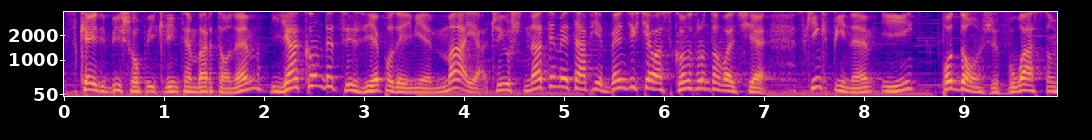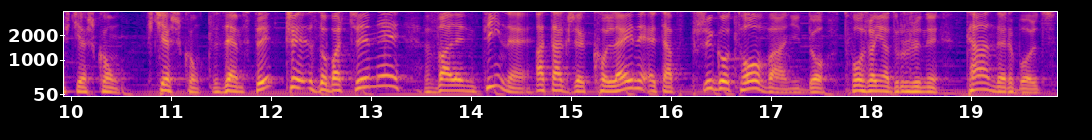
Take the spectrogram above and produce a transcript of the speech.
z Kate Bishop i Clintem Bartonem? Jaką decyzję podejmie Maja? Czy już na tym etapie będzie chciała skonfrontować się z Kingpinem i podąży własną ścieżką ścieżką zemsty? Czy zobaczymy Valentinę, a także kolejny etap przygotowań do tworzenia drużyny Thunderbolts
